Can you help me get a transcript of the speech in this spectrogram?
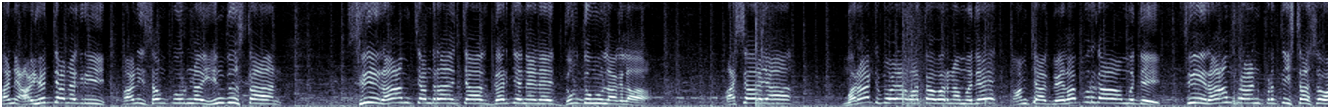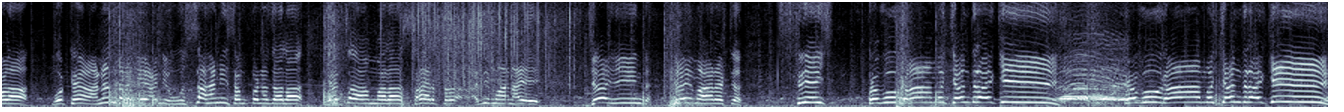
आणि अयोध्या नगरी आणि संपूर्ण हिंदुस्थान श्रीरामचंद्रांच्या गर्जनेने दुमदुमू लागला. अशा या मराठमोळ्या वातावरणामध्ये आमच्या बेलापूर गावामध्ये श्रीराम प्राण प्रतिष्ठा सोहळा मोठ्या आनंदाने आणि उत्साहाने संपन्न झाला याचा आम्हाला सार्थ अभिमान आहे. जय हिंद जय महाराष्ट्र. श्री प्रभू रामचंद्र की। प्रभू रामचंद्र की।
